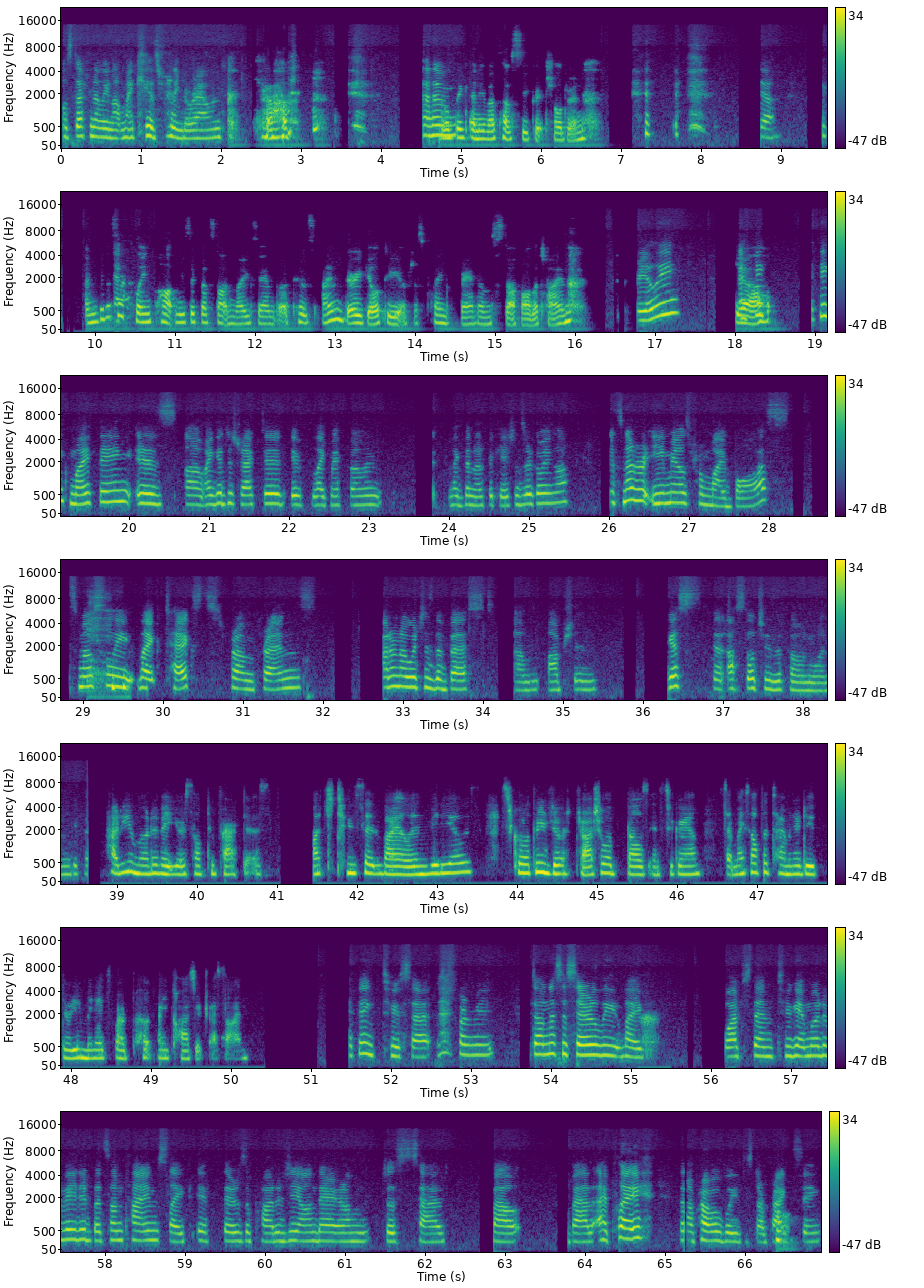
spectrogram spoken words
Well, it's definitely not my kids running around. Yeah, I don't Um, think any of us have secret children. Yeah. I'm gonna say playing pop music that's not in my exam book because I'm very guilty of just playing random stuff all the time. Really? yeah. think- I think my thing is um, I get distracted if like my phone, like the notifications are going off. It's never emails from my boss. It's mostly like texts from friends. I don't know which is the best um, option. I guess I'll still choose the phone one because How do you motivate yourself to practice? Watch TwoSet violin videos, scroll through jo- Joshua Bell's Instagram, set myself a timer to do 30 minutes, or put my concert dress on. I think TwoSet for me. Don't necessarily like watch them to get motivated, but sometimes like if there's a prodigy on there and I'm just sad about how bad I play, then I'll probably just start practicing.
